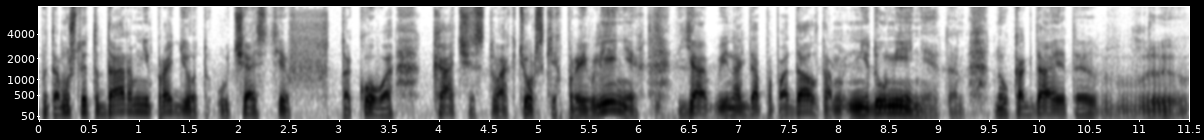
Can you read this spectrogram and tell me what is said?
потому что это даром не пройдет. Участие в такого качества актерских проявлениях, я иногда попадал, там, недоумение. Там, но когда это э,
